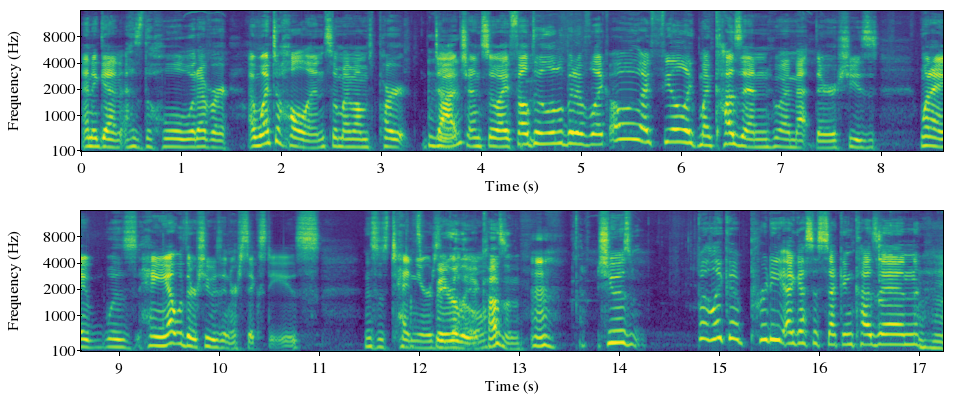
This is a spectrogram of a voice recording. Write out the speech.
and again as the whole whatever, I went to Holland. So my mom's part mm-hmm. Dutch, and so I felt a little bit of like, oh, I feel like my cousin who I met there. She's when I was hanging out with her, she was in her sixties. This was ten years ago. Barely ago. a cousin. Eh. She was, but like a pretty, I guess, a second cousin. Mm-hmm.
